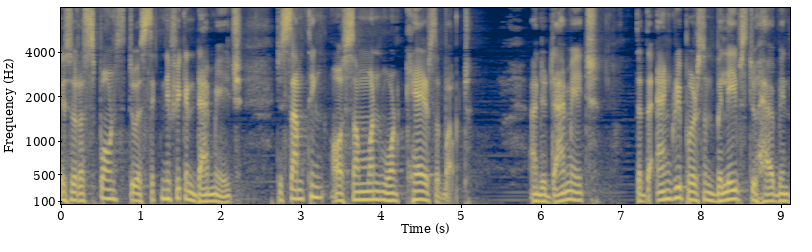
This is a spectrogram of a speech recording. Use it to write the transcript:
is a response to a significant damage to something or someone one cares about and a damage that the angry person believes to have been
